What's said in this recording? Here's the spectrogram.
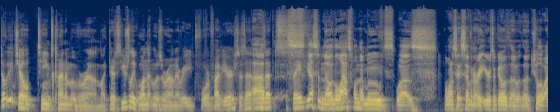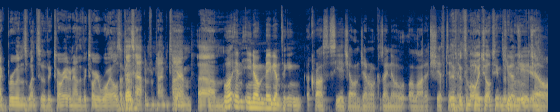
WHL teams kind of move around. Like there's usually one that moves around every four or five years. Is that is Uh, that safe? Yes and no. The last one that moved was I want to say seven or eight years ago. The the Chilliwack Bruins went to Victoria. They're now the Victoria Royals. It does happen from time to time. Um, Well, and you know, maybe I'm thinking across the CHL in general because I know a lot of shift in there's the been some OHL teams that have moved. Yeah.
